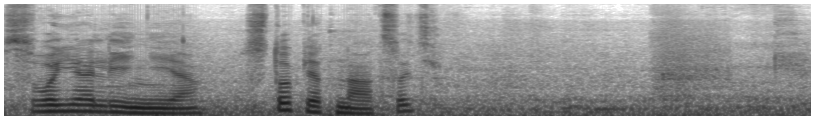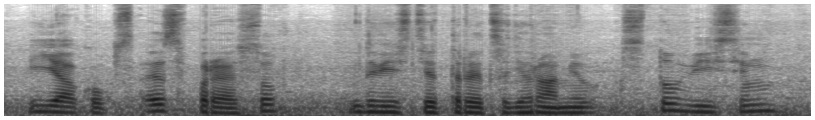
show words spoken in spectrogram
своя лінія 115. Якобс Еспресо 230 грамів 108 гривень.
